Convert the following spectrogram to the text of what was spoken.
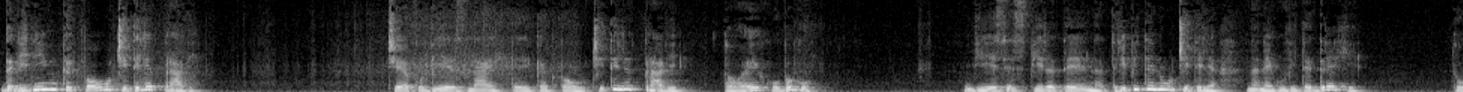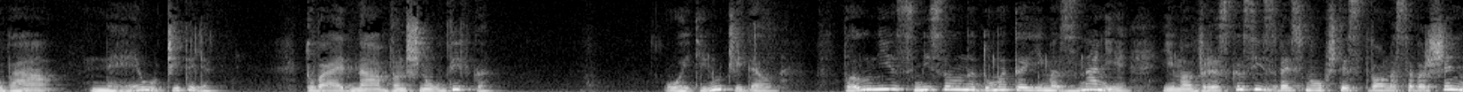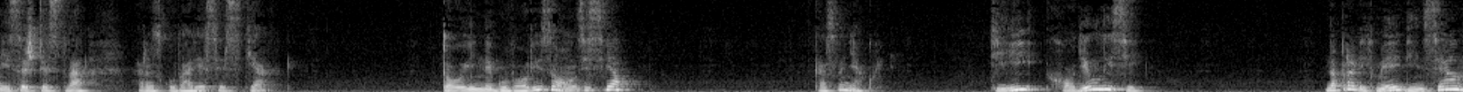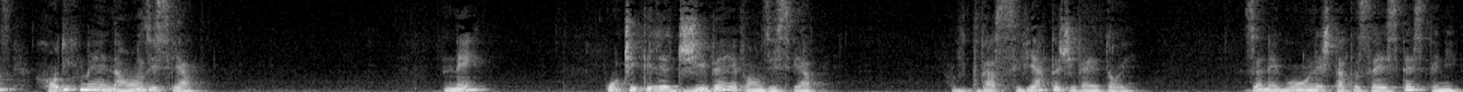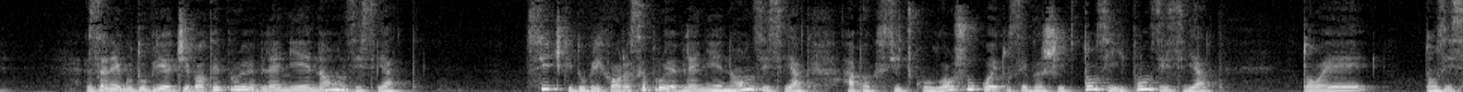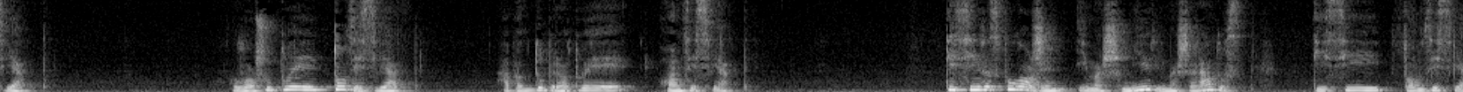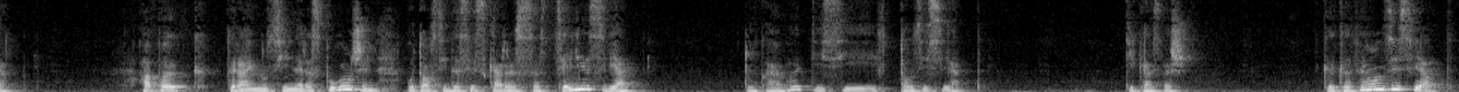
Да видим какво учителят прави че ако вие знаете какво учителят прави, то е хубаво. Вие се спирате на дрипите на учителя, на неговите дрехи. Това не е учителят. Това е една външна обвивка. У един учител в пълния смисъл на думата има знание, има връзка с известно общество на съвършенни същества. Разговаря се с тях. Той не говори за онзи свят. Казва някой. Ти ходил ли си? Направихме един сеанс. Ходихме на онзи свят. Не. Учителят живее в онзи свят. В два свята живее той. За него нещата са естествени. За него добрият живот е проявление на онзи свят. Всички добри хора са проявление на онзи свят, а пък всичко лошо, което се върши в този и в онзи свят, то е този свят. Лошото е този свят, а пък доброто е онзи свят. Ти си разположен, имаш мир, имаш радост. Ти си в онзи свят. А пък крайно си неразположен, готов си да се скараш с целия свят. Тогава ти си в този свят. Ти казваш, какъв е онзи свят?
